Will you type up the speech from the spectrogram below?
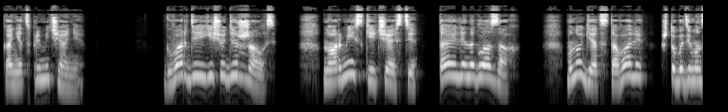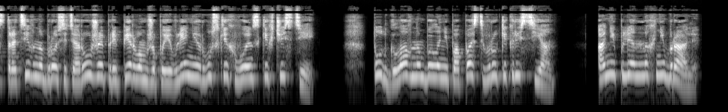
Конец примечания. Гвардия еще держалась, но армейские части таяли на глазах. Многие отставали, чтобы демонстративно бросить оружие при первом же появлении русских воинских частей. Тут главным было не попасть в руки крестьян. Они пленных не брали,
